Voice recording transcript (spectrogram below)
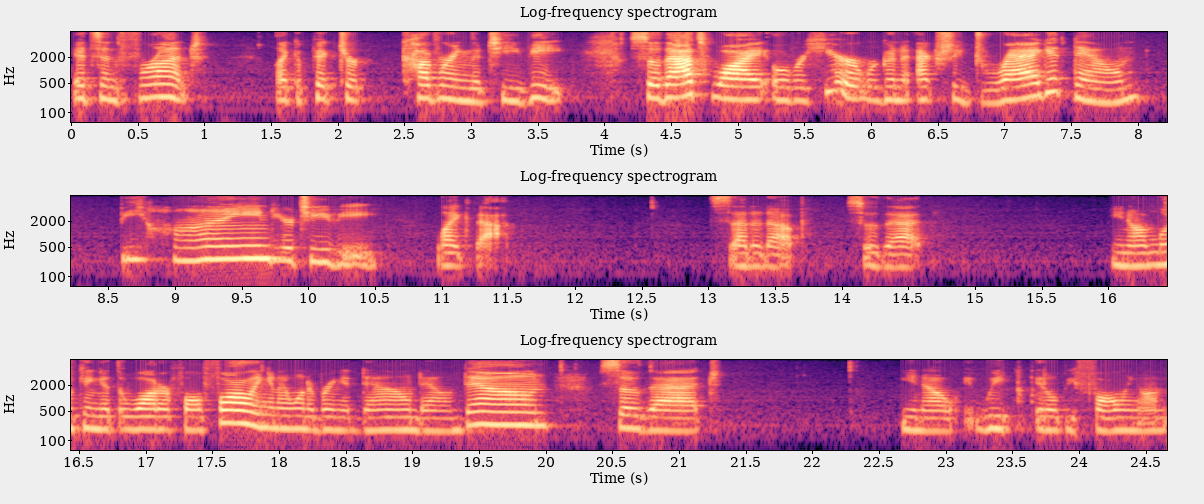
it's in front like a picture covering the TV. So that's why over here we're going to actually drag it down behind your TV like that. Set it up so that, you know, I'm looking at the waterfall falling and I want to bring it down, down, down so that you know we it'll be falling on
